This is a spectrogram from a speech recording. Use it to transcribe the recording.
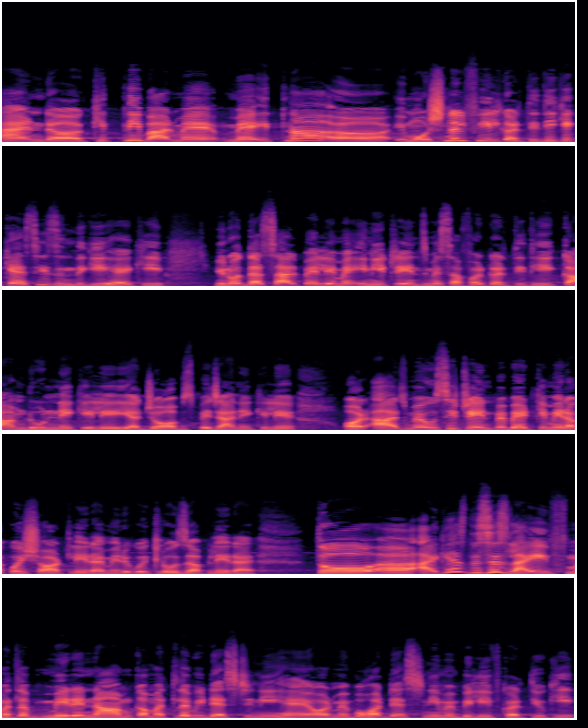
एंड uh, कितनी बार मैं मैं इतना इमोशनल uh, फील करती थी कि कैसी ज़िंदगी है कि यू नो दस साल पहले मैं इन्हीं ट्रेन में सफ़र करती थी काम ढूँढने के लिए या जॉब्स पे जाने के लिए। और आज मैं उसी ट्रेन पे बैठ के मेरा कोई शॉट ले रहा है, मेरे कोई क्लोजअप ले रहा है। तो I guess this is life मतलब मेरे नाम का मतलब ही डेस्टिनी है और मैं बहुत डेस्टिनी में बिलीव करती हूँ कि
